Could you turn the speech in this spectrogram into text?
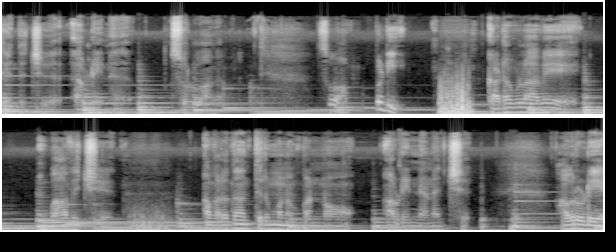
சேர்ந்துச்சு அப்படின்னு சொல்லுவாங்க. ஸோ அப்படி கடவுளாகவே பாவிச்சு அவரை தான் திருமணம் பண்ணோம் அப்படின்னு நினச்சி அவருடைய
